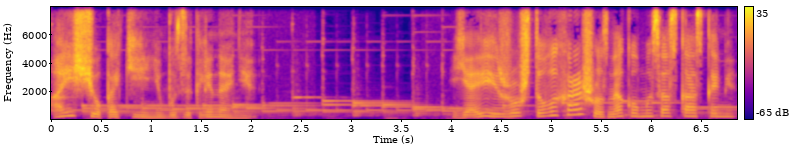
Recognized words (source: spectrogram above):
А еще какие-нибудь заклинания? Я вижу, что вы хорошо знакомы со сказками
